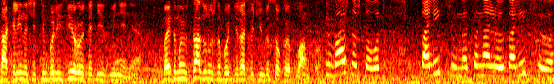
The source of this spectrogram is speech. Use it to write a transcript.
так или иначе символизируют эти изменения. Поэтому им сразу нужно будет держать очень высокую планку. Очень важно, что вот в полицию, национальную полицию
